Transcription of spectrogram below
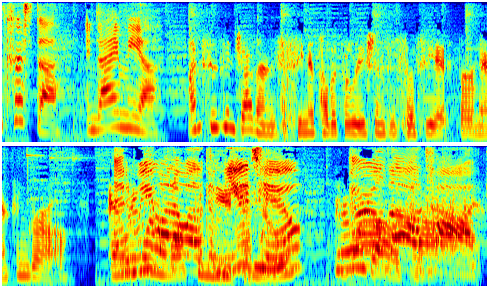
Krista. And I'm Mia. I'm Susan Jevons, Senior Public Relations Associate for American Girl. And, and we, we want to welcome you to, Girl, Girl Talk. Talk.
